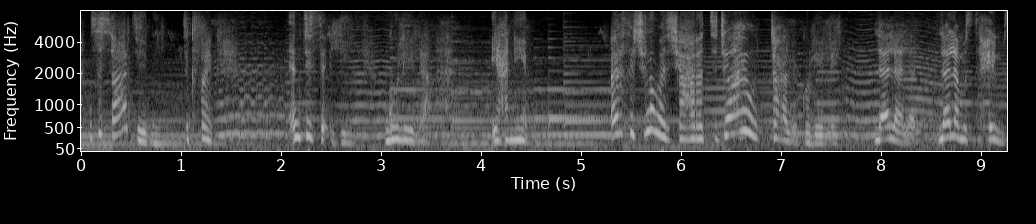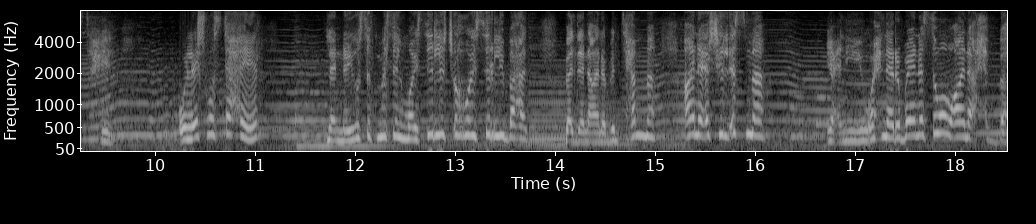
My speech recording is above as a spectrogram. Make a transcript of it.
انت ساعديني تكفين. انت سألي قولي له. يعني عرفي شنو مشاعره تجاهي وتعالي قولي لي. لا لا لا لا لا مستحيل مستحيل. وليش مستحيل؟ لأن يوسف مثل ما يصير لك هو يصير لي بعد. بعدين أنا بنت حمه أنا أشيل اسمه. يعني وإحنا ربينا سوا وأنا أحبه.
